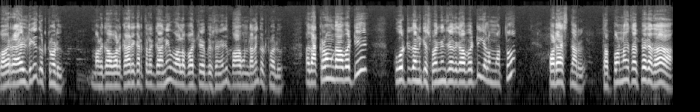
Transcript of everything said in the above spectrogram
బాగా రాయల్టీగా కట్టుకున్నాడు. మనకు వాళ్ళ కార్యకర్తలకు కానీ వాళ్ళ పార్టీ ఆఫీస్ అనేది బాగుండాలని కట్టుకున్నాడు. అది అక్రమం కాబట్టి కోర్టు దానికి స్పందించలేదు కాబట్టి ఇలా మొత్తం పడేస్తున్నారు. తప్పన్నా తప్పే కదా.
